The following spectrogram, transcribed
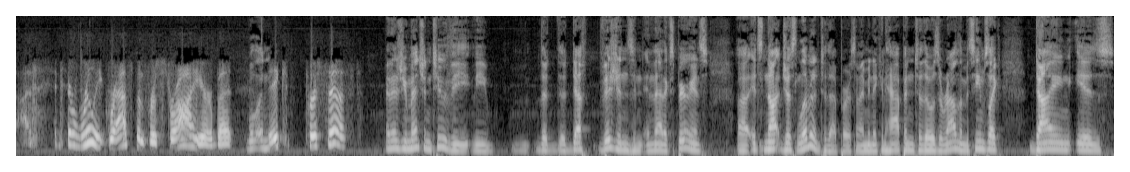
they're really grasping for a straw here, but Well, and- they persist. And as you mentioned too, the the the, the death visions and, in that experience, uh, it's not just limited to that person. I mean, it can happen to those around them. It seems like dying is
